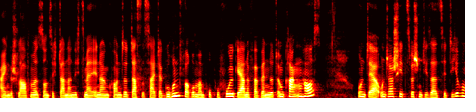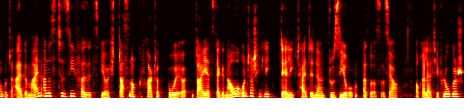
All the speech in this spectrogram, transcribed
eingeschlafen ist und sich dann an nichts mehr erinnern konnte. Das ist halt der Grund, warum man Propofol gerne verwendet im Krankenhaus. Und der Unterschied zwischen dieser Sedierung und der Allgemeinanästhesie, falls ihr euch das noch gefragt habt, wo da jetzt der genaue Unterschied liegt, der liegt halt in der Dosierung. Also es ist ja auch relativ logisch,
